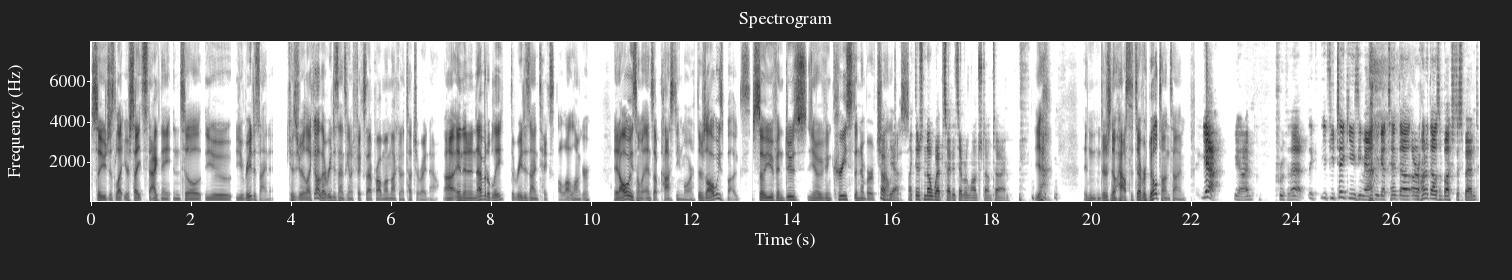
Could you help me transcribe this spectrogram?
So you just let your site stagnate until you you redesign it because you're like oh that redesign is going to fix that problem. I'm not going to touch it right now. Uh, and then inevitably the redesign takes a lot longer it always ends up costing more there's always bugs so you've induced you know you've increased the number of Oh challenges yeah, like there's no website that's ever launched on time. yeah and there's no house that's ever built on time Yeah, yeah, I'm proof of that. Like, if you take easy math, we got ten thousand or hundred thousand bucks to spend,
